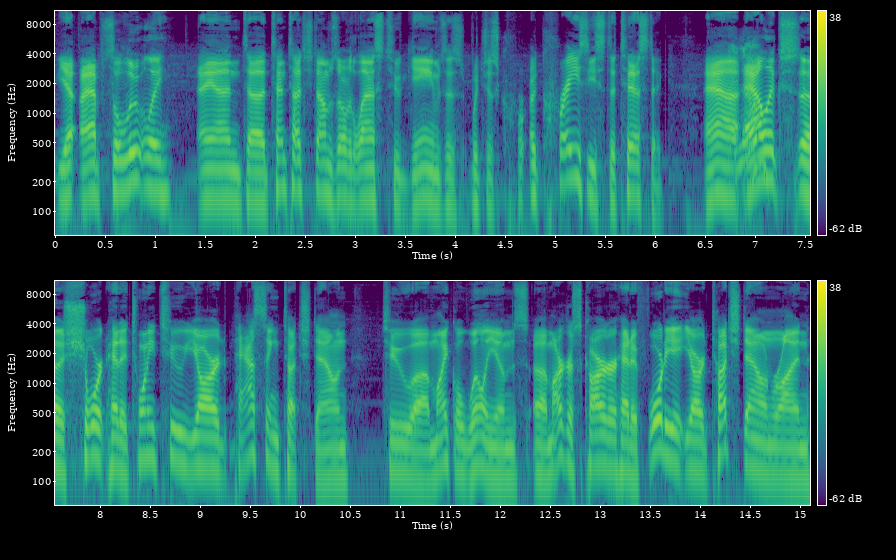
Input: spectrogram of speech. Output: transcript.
Yeah, absolutely. And uh, 10 touchdowns over the last two games, is which is cr- a crazy statistic. Uh. Alex uh, Short had a 22 yard passing touchdown to uh, Michael Williams. Uh, Marcus Carter had a 48 yard touchdown run.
